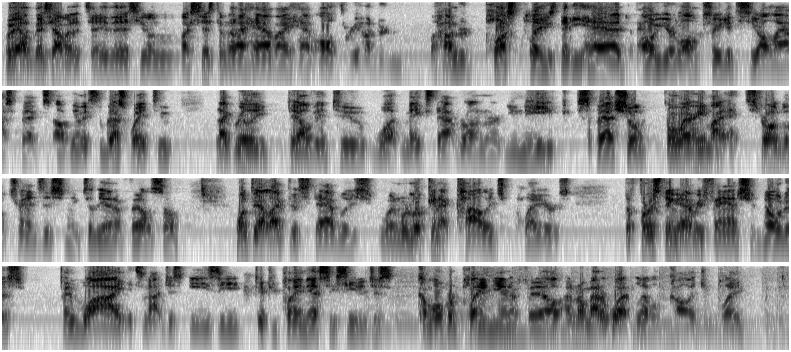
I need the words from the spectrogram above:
Well, Missi, I'm going to tell you this. You know, my system that I have, I have all 300 100 plus plays that he had all year long. So you get to see all aspects of him. It's the best way to like really delve into what makes that runner unique, special, or where he might struggle transitioning to the NFL. So one thing I like to establish when we're looking at college players, the first thing every fan should notice and why it's not just easy if you play in the SEC to just come over and play in the NFL. And no matter what level of college you played,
